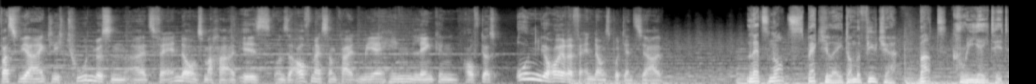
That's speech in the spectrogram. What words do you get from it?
Was wir eigentlich tun müssen als Veränderungsmacher ist unsere Aufmerksamkeit mehr hinlenken auf das ungeheure Veränderungspotenzial. Let's not speculate on the future, but create it.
